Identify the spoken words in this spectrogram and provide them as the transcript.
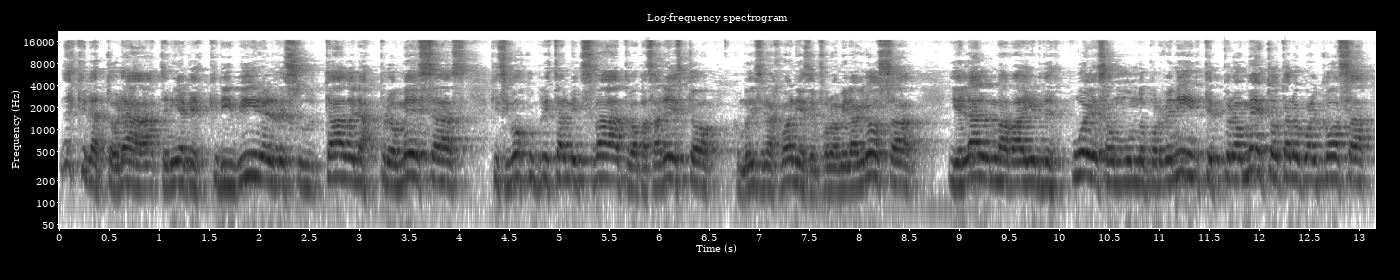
no es que la Torah tenía que escribir el resultado de las promesas que si vos cumplís tal mitzvah te va a pasar esto, como dice y es en forma milagrosa, y el alma va a ir después a un mundo por venir, te prometo tal o cual cosa.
